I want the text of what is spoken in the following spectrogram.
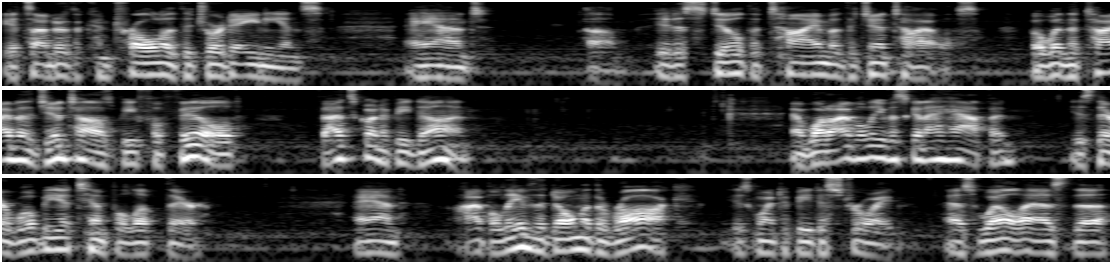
It's under the control of the Jordanians. And um, it is still the time of the Gentiles. But when the time of the Gentiles be fulfilled, that's going to be done. And what I believe is going to happen is there will be a temple up there. And I believe the Dome of the Rock is going to be destroyed. as well as the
